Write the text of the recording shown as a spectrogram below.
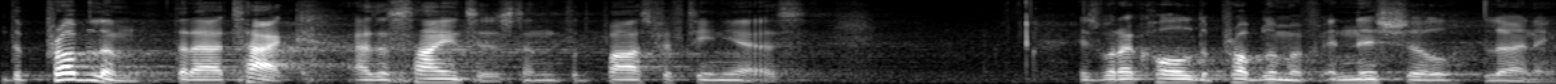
The problem that I attack as a scientist and for the past 15 years is what I call the problem of initial learning.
